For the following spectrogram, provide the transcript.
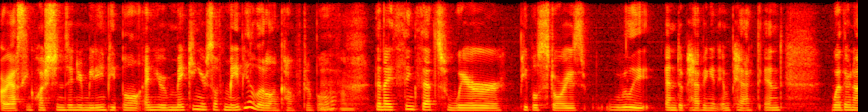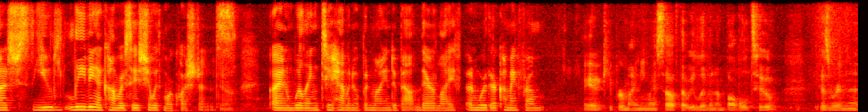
are asking questions and you're meeting people and you're making yourself maybe a little uncomfortable. Mm-hmm. Then I think that's where people's stories really end up having an impact and whether or not it's just you leaving a conversation with more questions and willing to have an open mind about their life and where they're coming from. I gotta keep reminding myself that we live in a bubble too, because we're in the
